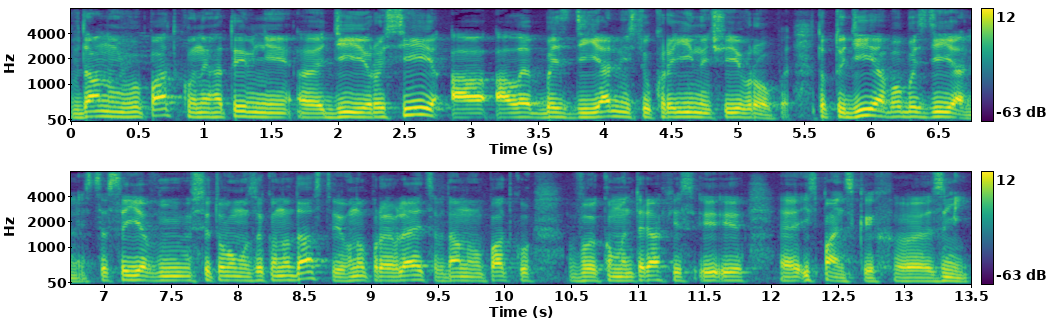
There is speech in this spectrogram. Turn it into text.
в даному випадку негативні е, дії Росії, але бездіяльність України чи Європи. Тобто дія або бездіяльність. Це все є в, світовому законодавстві. Воно проявляється в даному випадку в коментарях із, е, іспанських змі.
